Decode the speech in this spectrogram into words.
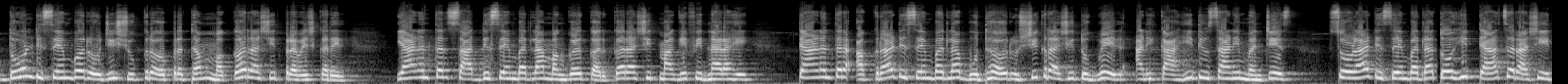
दोन डिसेंबर रोजी शुक्र प्रथम मकर राशीत प्रवेश करेल. यानंतर सात डिसेंबरला मंगळ कर्क राशीत मागे फिरणार आहे. त्यानंतर अकरा डिसेंबरला बुध वृश्चिक राशीत उगवेल आणि काही दिवसांनी म्हणजेच सोळा डिसेंबरला तोही त्याच राशीत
